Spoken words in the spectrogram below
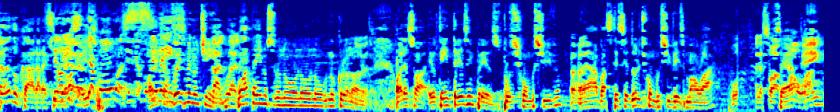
gritando, cara. Aqui, Silêncio é que é isso. bom, assim que é bom. Olha, Silêncio. dois minutinhos. Dale, dale. Bota aí no, no, no, no- no cronômetro. Olha só, eu tenho três empresas: posto de combustível, né, abastecedor de combustíveis Mauá. Olha só, Certo. Hein?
